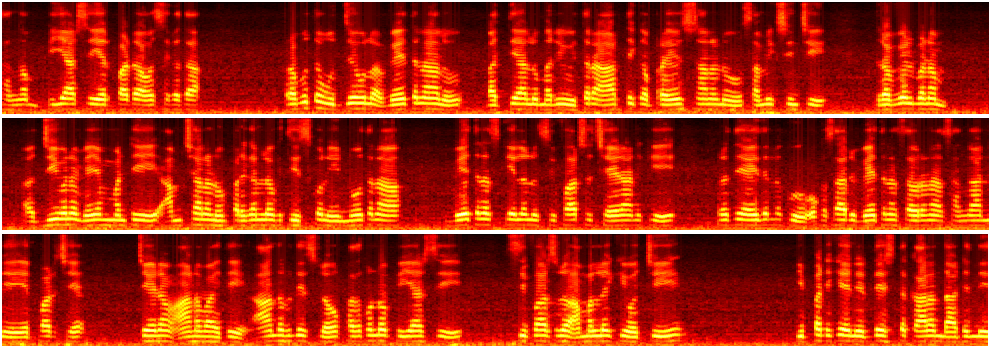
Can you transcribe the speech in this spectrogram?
సంఘం పిఆర్సీ ఏర్పాటు ఆవశ్యకత. ప్రభుత్వ ఉద్యోగుల వేతనాలు భత్యాలు మరియు ఇతర ఆర్థిక ప్రయోజనాలను సమీక్షించి ద్రవ్యోల్బణం జీవన వ్యయం వంటి అంశాలను పరిగణలోకి తీసుకొని నూతన వేతన స్కేళ్ళను సిఫార్సు చేయడానికి ప్రతి ఐదేళ్ళకు ఒకసారి వేతన సవరణ సంఘాన్ని ఏర్పాటు చే చేయడం ఆనవాయితీ. ఆంధ్రప్రదేశ్లో పదకొండవ పిఆర్సి సిఫార్సులు అమల్లోకి వచ్చి ఇప్పటికే నిర్దేశిత కాలం దాటింది.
